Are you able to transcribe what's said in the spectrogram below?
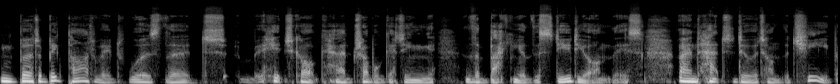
But a big part of it was that Hitchcock had trouble getting the backing of the studio on this and had to do it on the cheap.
